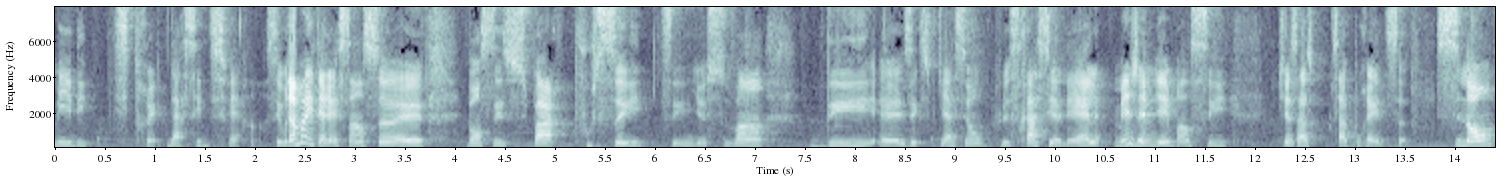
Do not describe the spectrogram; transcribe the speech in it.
mais des petits trucs d'assez différents. C'est vraiment intéressant, ça. Euh, bon, c'est super poussé. Il y a souvent des euh, explications plus rationnelles, mais j'aime bien penser que ça, ça, pourrait être ça. Sinon,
